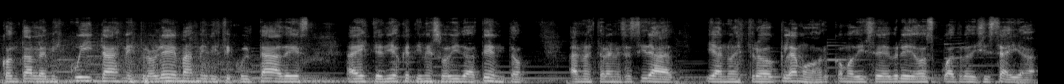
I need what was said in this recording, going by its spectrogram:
contarle mis cuitas, mis problemas, mis dificultades a este Dios que tiene su oído atento a nuestra necesidad y a nuestro clamor, como dice Hebreos 4:16,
